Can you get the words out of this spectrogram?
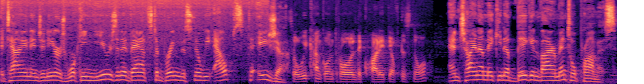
Italian engineers working years in advance to bring the snowy Alps to Asia. So we can control the quality of the snow. And China making a big environmental promise.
